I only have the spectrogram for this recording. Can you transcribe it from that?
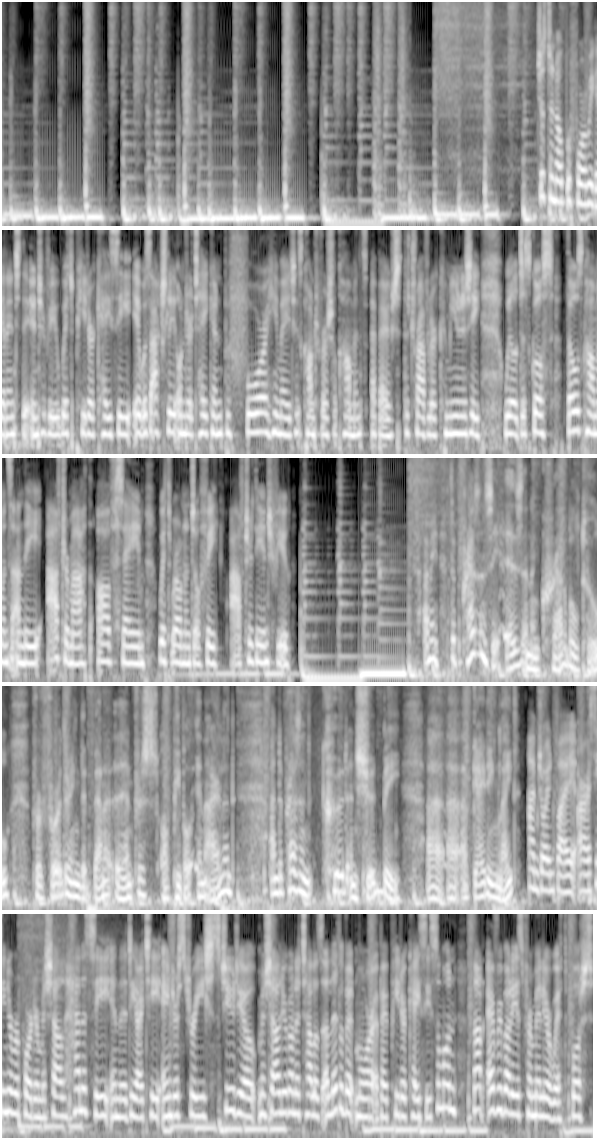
Just a note before we get into the interview with Peter Casey, it was actually undertaken before he made his controversial comments about the traveller community. We'll discuss those comments and the aftermath of same with Ronan Duffy after the interview. I mean, the presidency is an incredible tool for furthering the, interests of people in Ireland, and the president could and should be uh, a, a guiding light. I'm joined by our senior reporter Michelle Hennessy in the DIT Aungier Street studio. Michelle, you're going to tell us a little bit more about Peter Casey, someone not everybody is familiar with, but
